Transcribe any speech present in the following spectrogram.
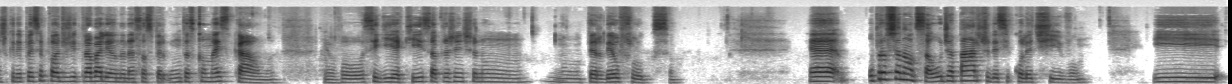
Acho que depois você pode ir trabalhando nessas perguntas com mais calma. Eu vou seguir aqui só para a gente não, não perder o fluxo. É, o profissional de saúde é parte desse coletivo. E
